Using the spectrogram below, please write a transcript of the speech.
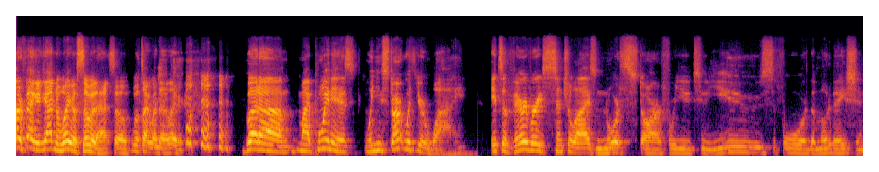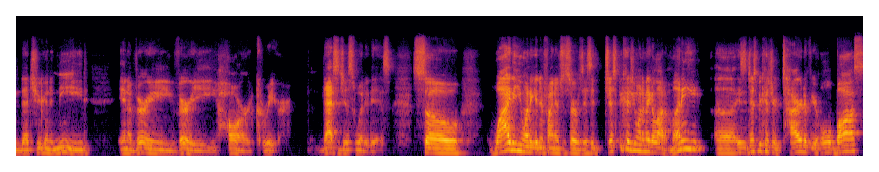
Matter of fact, it got in the way of some of that. So we'll talk about that later. but um, my point is when you start with your why, it's a very, very centralized North Star for you to use for the motivation that you're going to need in a very, very hard career. That's just what it is. So, why do you want to get in financial services? Is it just because you want to make a lot of money? Uh, is it just because you're tired of your old boss?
